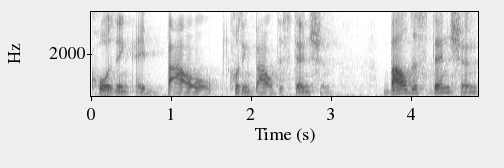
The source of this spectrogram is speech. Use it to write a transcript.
causing a bowel, causing bowel distension. Bowel distension,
